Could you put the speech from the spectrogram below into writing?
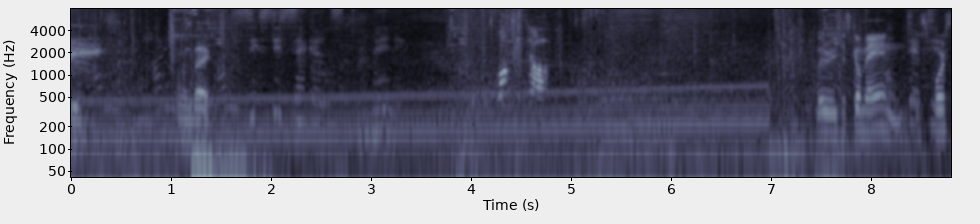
in. Coming back. 60 seconds remaining. Literally, just go main. Just force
